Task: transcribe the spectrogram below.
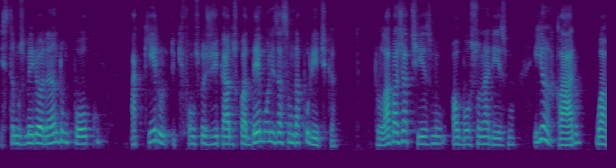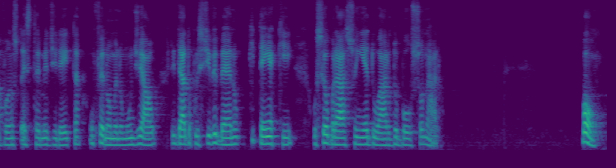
estamos melhorando um pouco aquilo de que fomos prejudicados com a demonização da política, do lavajatismo ao bolsonarismo e, é claro, o avanço da extrema-direita, um fenômeno mundial, liderado por Steve Bannon, que tem aqui o seu braço em Eduardo Bolsonaro. Bom,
